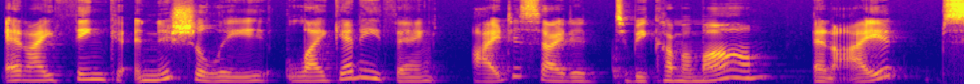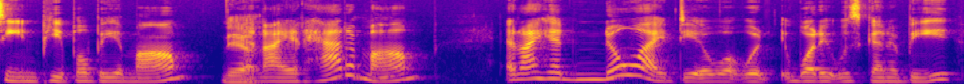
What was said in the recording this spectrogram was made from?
and I think initially, like anything, I decided to become a mom and I had seen people be a mom Yeah. and I had had a mom and I had no idea what would, what it was going to be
